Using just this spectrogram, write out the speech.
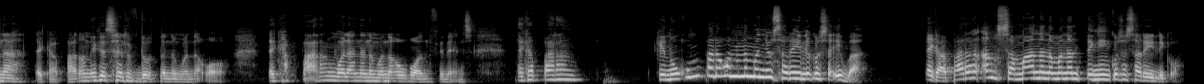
Na, teka, parang nag-self-doubt na naman ako. Teka, parang wala na naman akong confidence. Teka, parang kinukumpara ko na naman yung sarili ko sa iba. Teka, parang ang sama na naman ng tingin ko sa sarili ko.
